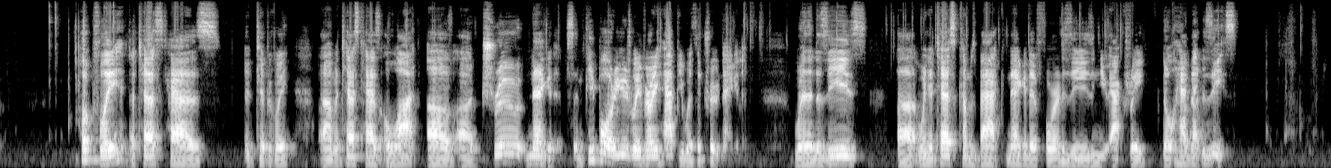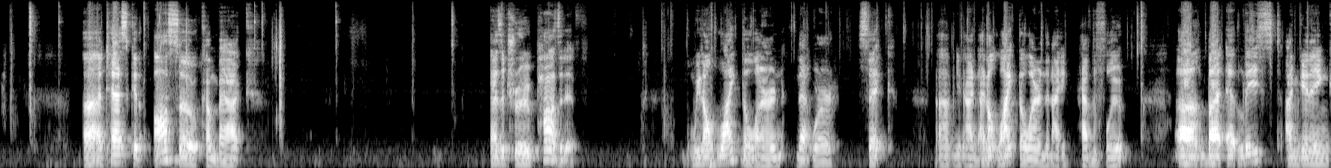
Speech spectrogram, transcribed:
hopefully a test has, typically, um, a test has a lot of uh, true negatives, and people are usually very happy with a true negative. When a disease, uh, when a test comes back negative for a disease and you actually don't have that disease. Uh, a test could also come back as a true positive. We don't like to learn that we're sick. Um, you know, I, I, don't like to learn that I have the flu, uh, but at least I'm getting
